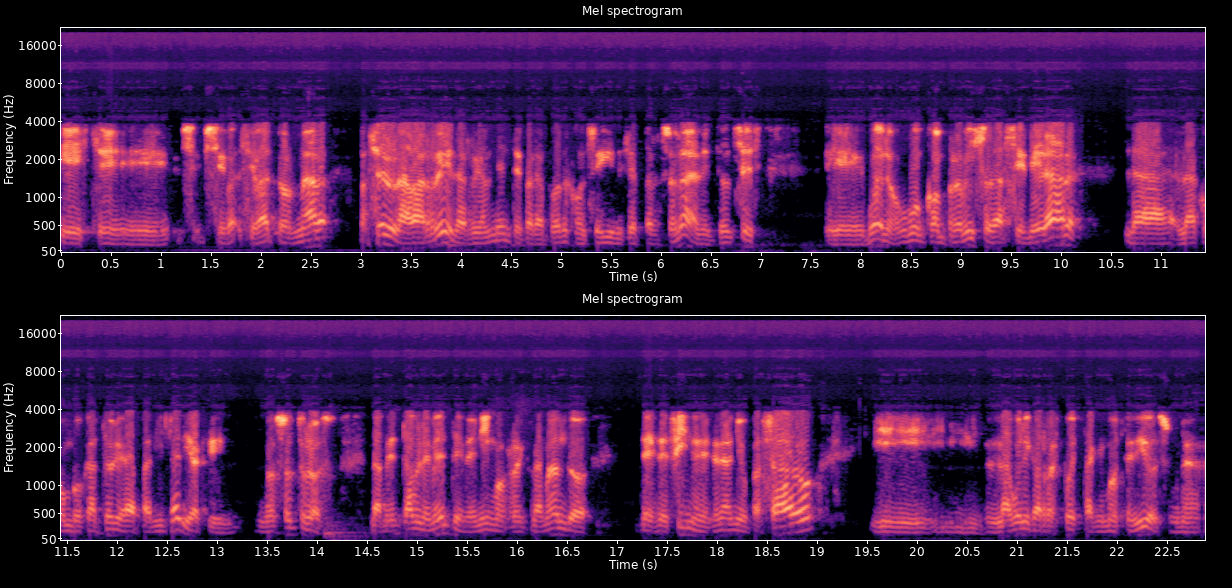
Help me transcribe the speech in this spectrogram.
este, se, va, se va a tornar, va a ser una barrera realmente para poder conseguir ese personal. Entonces, eh, bueno, hubo un compromiso de acelerar la, convocatoria paritaria que nosotros lamentablemente venimos reclamando desde fines del año pasado y, la única respuesta que hemos tenido es una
